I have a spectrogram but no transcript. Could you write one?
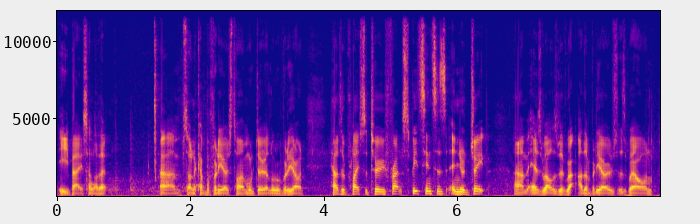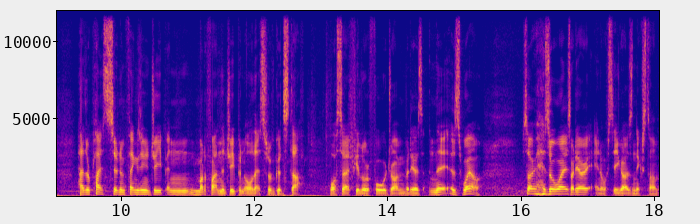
eBay something like that. Um, so in a couple of videos time we'll do a little video on how to replace the two front speed sensors in your Jeep. Um, as well as we've got other videos as well on how to replace certain things in your Jeep and modifying the Jeep and all that sort of good stuff. Also a few little forward driving videos in there as well. So as always, video and I'll see you guys next time.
